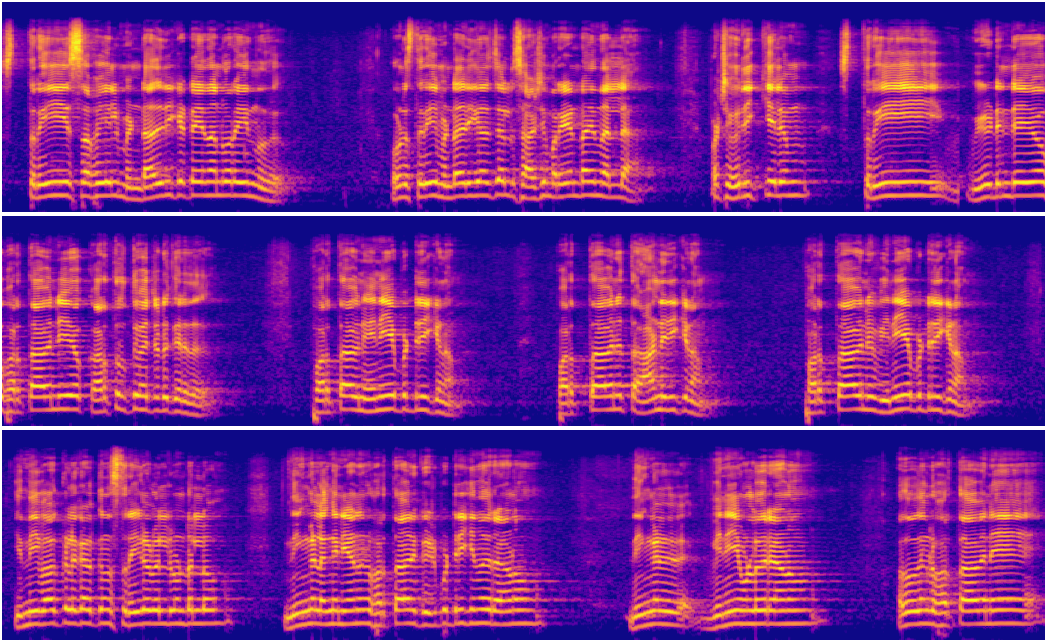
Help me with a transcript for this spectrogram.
സ്ത്രീ സഭയിൽ മിണ്ടാതിരിക്കട്ടെ എന്നാണ് പറയുന്നത്. അതുകൊണ്ട് സ്ത്രീ മിണ്ടാതിരിക്കുക വെച്ചാൽ സാക്ഷ്യം പറയേണ്ട എന്നല്ല. പക്ഷെ ഒരിക്കലും സ്ത്രീ വീടിന്റെയോ ഭർത്താവിന്റെയോ കർത്തൃത്വം ഏറ്റെടുക്കരുത്. ഭർത്താവിന് വിനയപ്പെട്ടിരിക്കണം ഭർത്താവിന് താണിരിക്കണം. ഭർത്താവിന് വിനയപ്പെട്ടിരിക്കണം. ഇന്ന് ഈ വാക്കുകൾ കേൾക്കുന്ന സ്ത്രീകൾ വല്ലതും ഉണ്ടല്ലോ നിങ്ങൾ എങ്ങനെയാണ് ഭർത്താവിന് കീഴ്പ്പെട്ടിരിക്കുന്നവരാണോ? നിങ്ങൾ വിനയമുള്ളവരാണോ? അതോ നിങ്ങളുടെ ഭർത്താവിനെ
